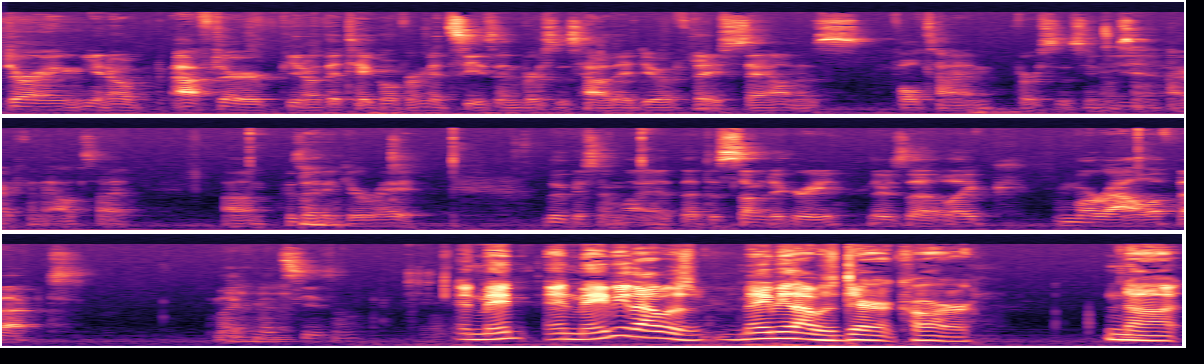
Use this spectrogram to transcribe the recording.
during, you know, after, you know, they take over midseason versus how they do if they stay on as full time versus, you know, someone hired from the outside. Because I think you're right, Lucas and Wyatt, that to some degree there's a like morale effect like Mhm. midseason. And maybe and maybe that was maybe that was Derek Carr, not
